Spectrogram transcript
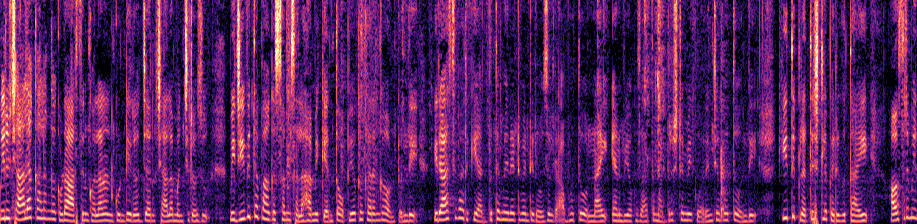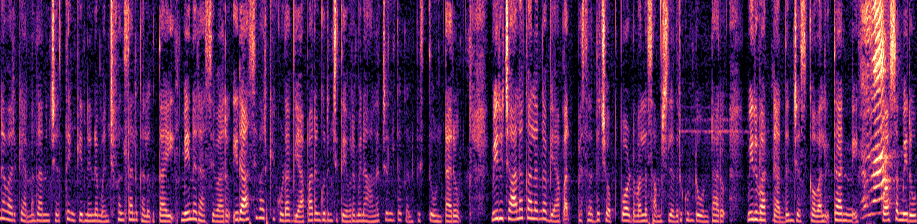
మీరు చాలా కాలంగా కూడా ఆస్తిని కొనాలనుకుంటే ఈరోజు దానికి చాలా మంచి రోజు. మీ జీవిత భాగస్వామి సలహా మీకు ఎంతో ఉపయోగకరంగా ఉంటుంది. ఈ రాశి వారికి అద్భుతమైనటువంటి రోజులు రాబోతూ ఉన్నాయి. ఎనభై ఒక శాతం అదృష్టం మీకు వరించబోతూ ఉంది. కీర్తి ప్రతిష్టలు పెరుగుతాయి. అవసరమైన వారికి అన్నదానం చేస్తే ఇంకెన్నెన్నో మంచి ఫలితాలు కలుగుతాయి. మీనరాశి వారు ఈ రాశి వారికి కూడా వ్యాపారం గురించి తీవ్రమైన ఆలోచనలతో కనిపిస్తూ ఉంటారు. మీరు చాలా కాలంగా వ్యాపార శ్రద్ధ చూపకపోవడం వల్ల సమస్యలు ఎదుర్కొంటూ ఉంటారు. మీరు వాటిని అర్థం చేసుకోవాలి. దాన్ని కోసం మీరు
